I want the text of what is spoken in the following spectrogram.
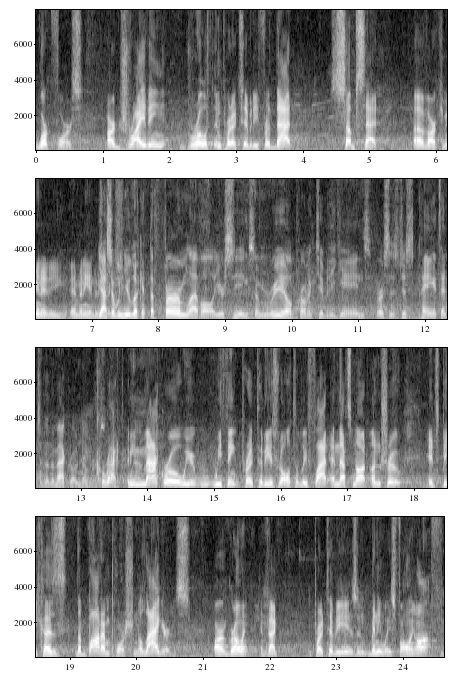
workforce are driving growth and productivity for that subset of our community in many industries. Yeah, so when you look at the firm level, you're seeing some real productivity gains versus just paying attention to the macro numbers. Correct, I mean macro, we, we think productivity is relatively flat, and that's not untrue. It's because the bottom portion, the laggards, aren't growing. In fact, the productivity is in many ways falling off. Mm.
